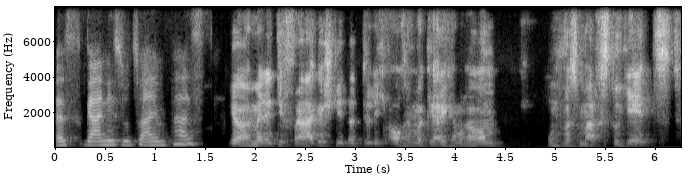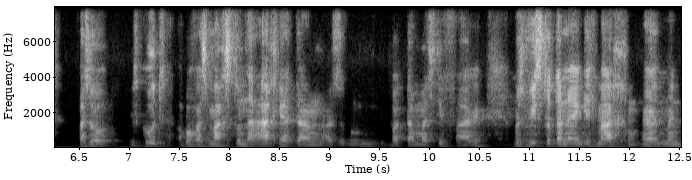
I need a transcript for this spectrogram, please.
das gar nicht so zu einem passt? Ja, ich meine, die Frage steht natürlich auch immer gleich im Raum. Und was machst du jetzt? Also ist gut, aber was machst du nachher dann? Also war damals die Frage, was willst du dann eigentlich machen? Ja, ich meine,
